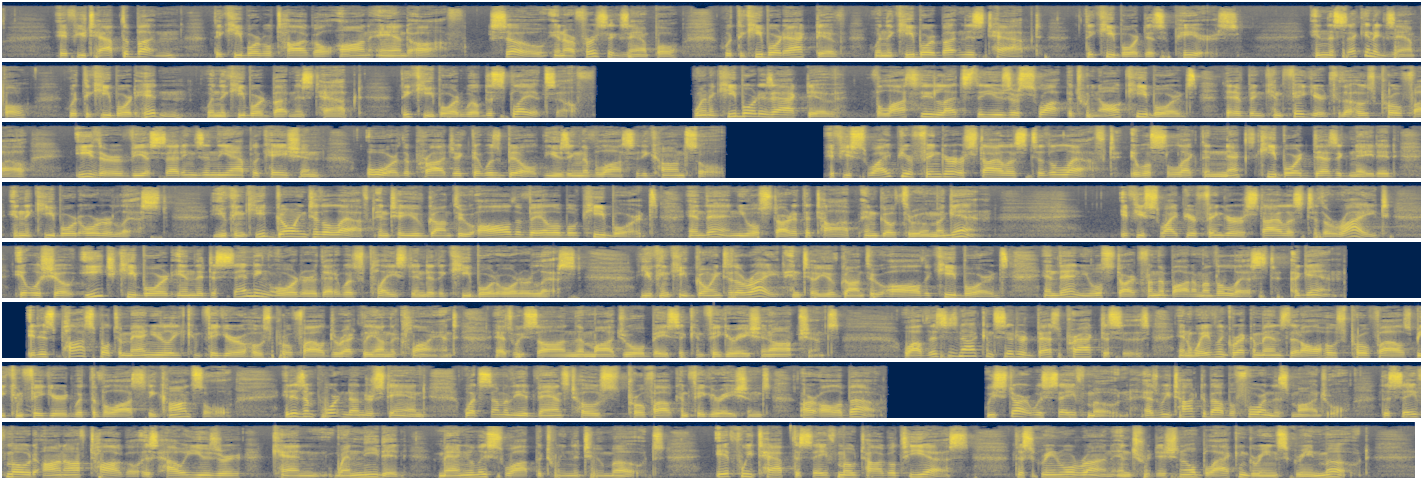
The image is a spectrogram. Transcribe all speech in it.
If you tap the button, the keyboard will toggle on and off. So, in our first example, with the keyboard active, when the keyboard button is tapped, the keyboard disappears. In the second example, with the keyboard hidden, when the keyboard button is tapped, the keyboard will display itself. When a keyboard is active, Velocity lets the user swap between all keyboards that have been configured for the host profile either via settings in the application or the project that was built using the Velocity console. If you swipe your finger or stylus to the left, it will select the next keyboard designated in the keyboard order list. You can keep going to the left until you've gone through all the available keyboards, and then you will start at the top and go through them again. If you swipe your finger or stylus to the right, it will show each keyboard in the descending order that it was placed into the keyboard order list. You can keep going to the right until you've gone through all the keyboards, and then you will start from the bottom of the list again. It is possible to manually configure a host profile directly on the client, as we saw in the module basic configuration options. While this is not considered best practices, and Wavelink recommends that all host profiles be configured with the Velocity console, it is important to understand what some of the advanced host profile configurations are all about. We start with safe mode. As we talked about before in this module, the safe mode on-off toggle is how a user can, when needed, manually swap between the two modes. If we tap the safe mode toggle to yes, the screen will run in traditional black and green screen mode.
